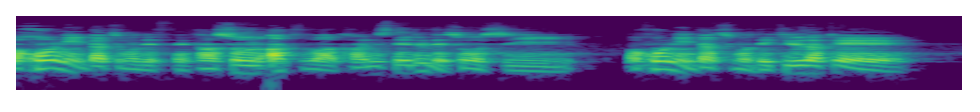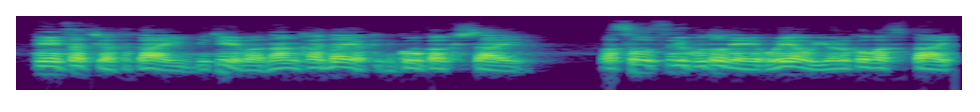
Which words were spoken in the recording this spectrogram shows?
まあ、本人たちもですね多少の圧は感じているでしょうし、まあ、本人たちもできるだけ偏差値が高いできれば南海大学に合格したい、まあ、そうすることで親を喜ばせたい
